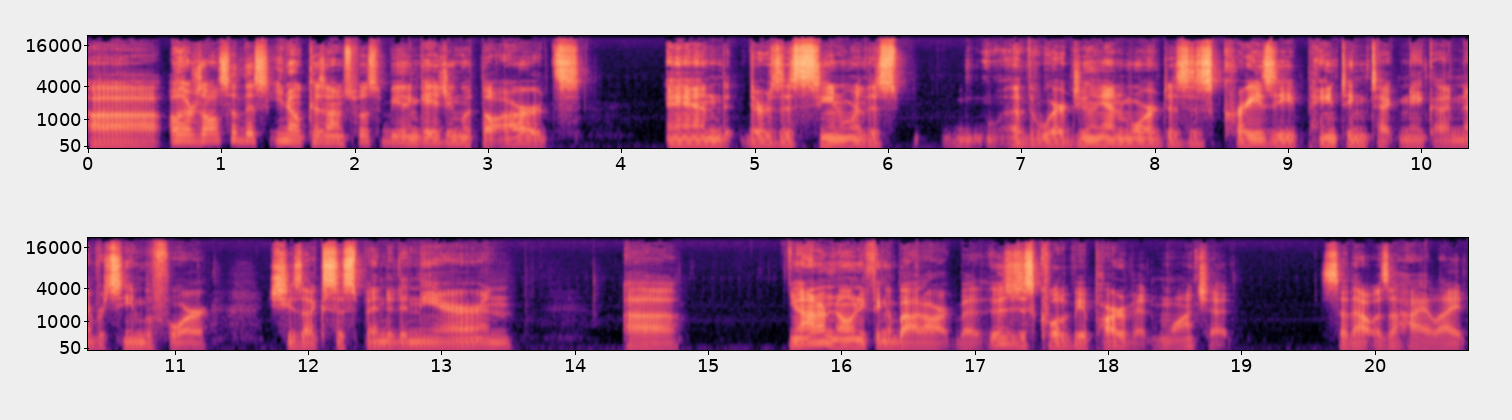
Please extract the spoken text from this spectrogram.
Uh, oh, there's also this, you know, because I'm supposed to be engaging with the arts, and there's this scene where this, uh, where Julianne Moore does this crazy painting technique I'd never seen before. She's like suspended in the air, and uh, you know, I don't know anything about art, but it was just cool to be a part of it and watch it. So that was a highlight.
